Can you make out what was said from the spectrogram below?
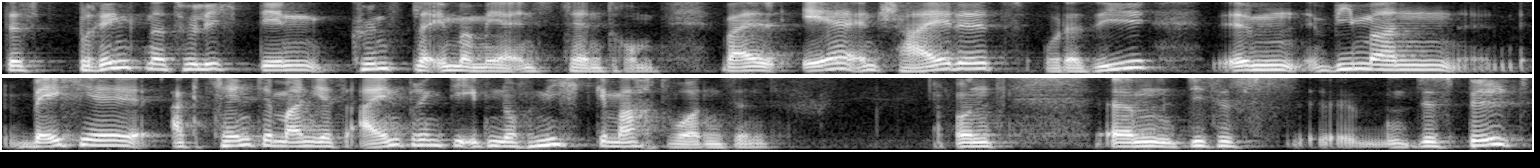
das bringt natürlich den Künstler immer mehr ins Zentrum, weil er entscheidet oder sie, ähm, wie man, welche Akzente man jetzt einbringt, die eben noch nicht gemacht worden sind. Und ähm, dieses das Bild,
